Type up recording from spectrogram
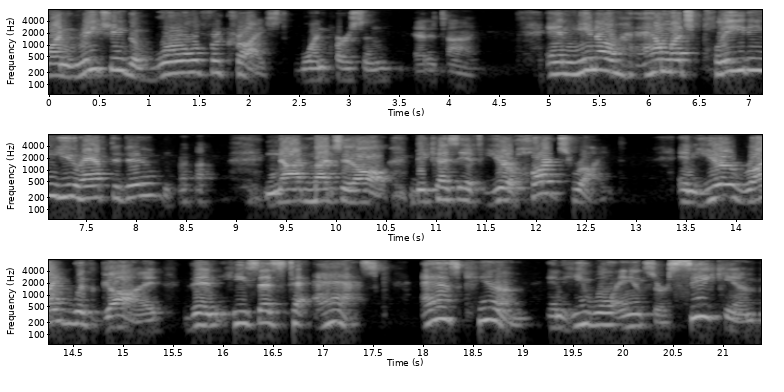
on reaching the world for Christ, one person at a time. And you know how much pleading you have to do? Not much at all. Because if your heart's right, and you're right with God, then he says to ask. Ask him and he will answer. Seek him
